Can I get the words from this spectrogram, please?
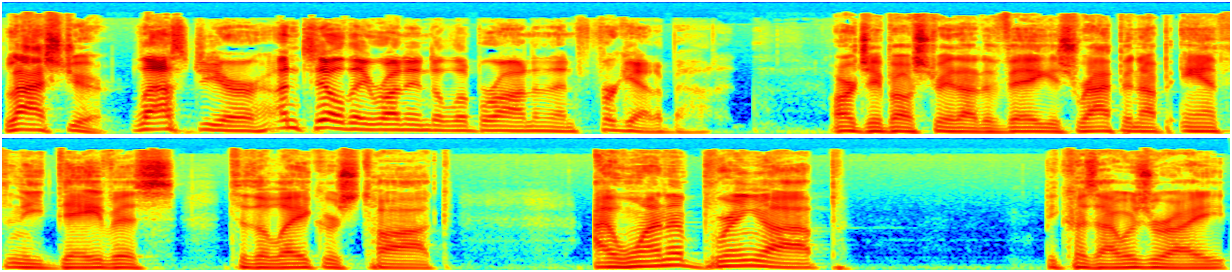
Last year. last year until they run into LeBron and then forget about it. RJ Bell straight out of Vegas, wrapping up Anthony Davis to the Lakers talk. I want to bring up, because I was right,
